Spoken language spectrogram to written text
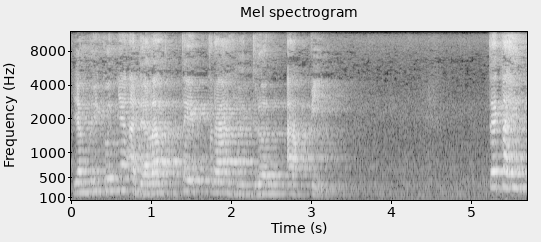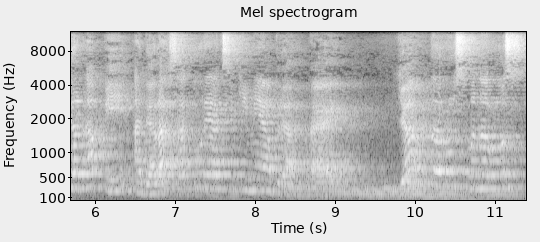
Yang berikutnya adalah tetrahidron api. Tetrahidron api adalah satu reaksi kimia berantai yang terus-menerus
